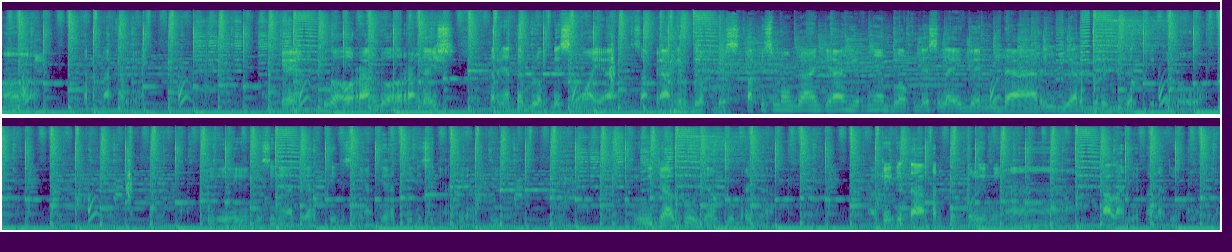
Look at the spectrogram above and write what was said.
Ah kena kali ya. Oke dua orang dua orang guys. Ternyata blok dash semua ya sampai akhir blok dash. Tapi semoga aja akhirnya blok dash legendari biar berget gitu loh. Oke di sini hati-hati di sini hati-hati di sini hati-hati Wih jago, jago mereka. Oke, kita akan pukul ini. Ah, kalah dia, kalah dia, kalah dia.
